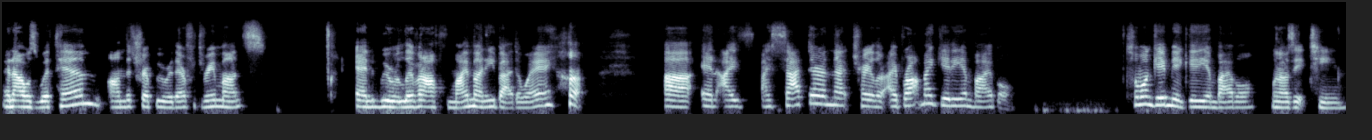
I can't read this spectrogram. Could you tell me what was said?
And I was with him on the trip. We were there for three months and we were living off my money, by the way. uh, and I, I sat there in that trailer. I brought my Gideon Bible. Someone gave me a Gideon Bible when I was 18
